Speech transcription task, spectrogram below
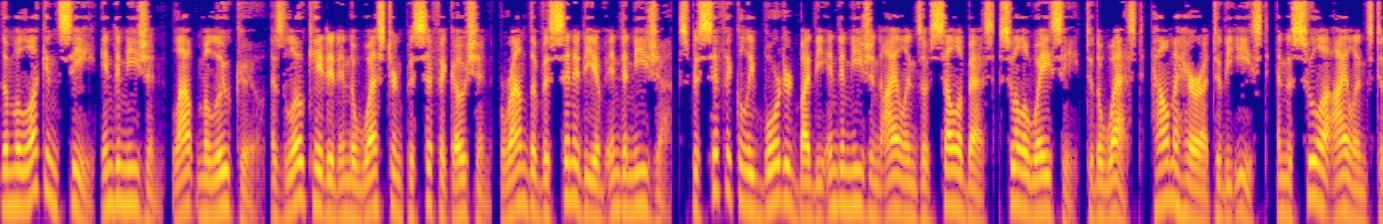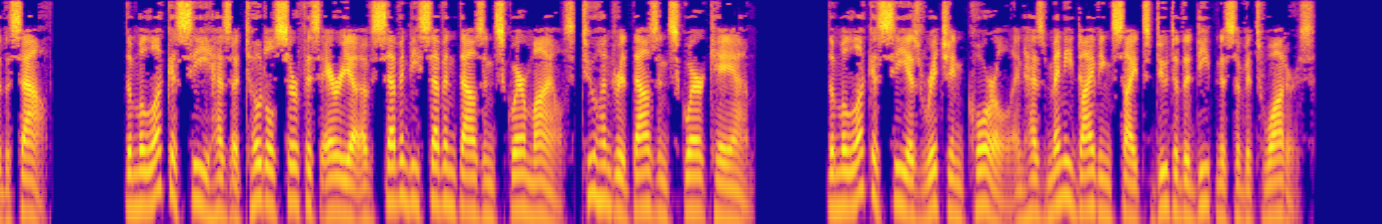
The Moluccan Sea Indonesian, Laut Maluku is located in the western Pacific Ocean, around the vicinity of Indonesia, specifically bordered by the Indonesian islands of Celebes Sulawesi to the west, Halmahera to the east, and the Sula Islands to the south. The Molucca Sea has a total surface area of 77,000 square miles 200,000 square km. The Molucca Sea is rich in coral and has many diving sites due to the deepness of its waters.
